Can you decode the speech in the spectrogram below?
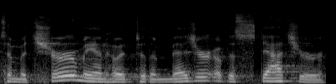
to mature manhood to the measure of the stature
